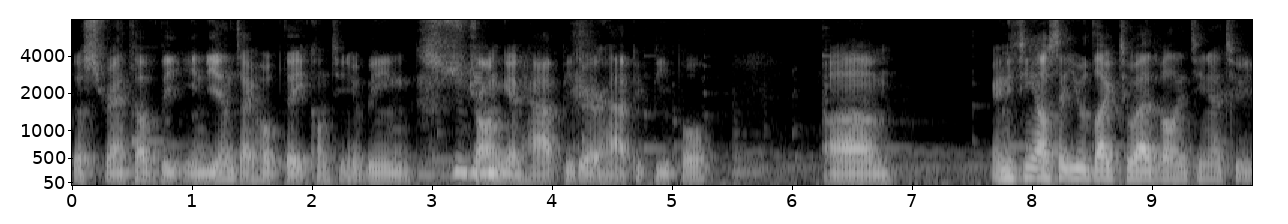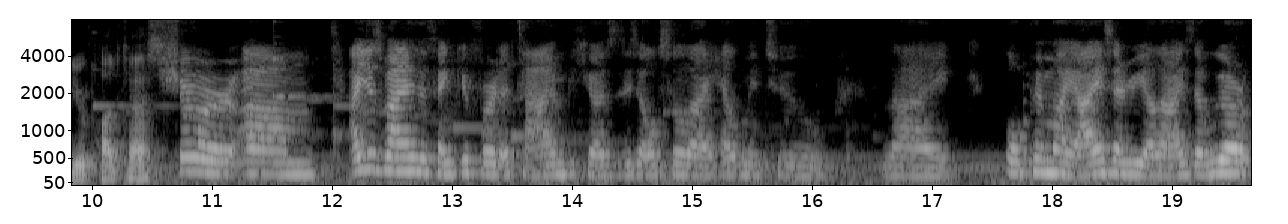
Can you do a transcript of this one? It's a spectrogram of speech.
the strength of the Indians. I hope they continue being strong and happy. They're happy people. Um, anything else that you would like to add, Valentina, to your podcast? Sure. Um, I just wanted to thank you for the time because this also like helped me to like open my eyes and realize that we are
